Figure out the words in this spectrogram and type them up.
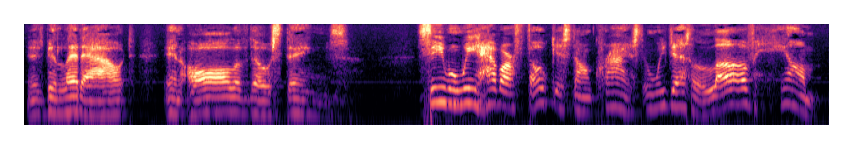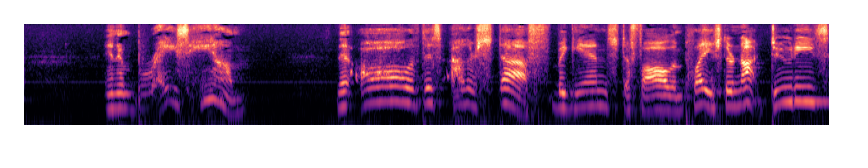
and has been let out and all of those things. See, when we have our focus on Christ and we just love Him and embrace Him, then all of this other stuff begins to fall in place. They're not duties,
